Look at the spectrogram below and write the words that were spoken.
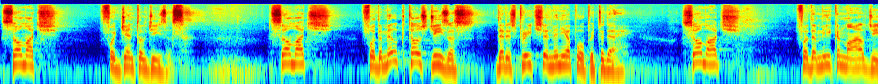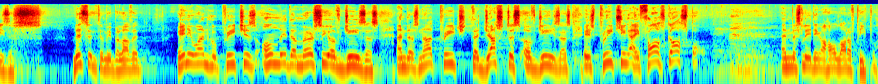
So much for gentle Jesus. So much for the milk toast Jesus that is preached in many a pulpit today. So much for the meek and mild Jesus. Listen to me, beloved. Anyone who preaches only the mercy of Jesus and does not preach the justice of Jesus is preaching a false gospel Amen. and misleading a whole lot of people.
